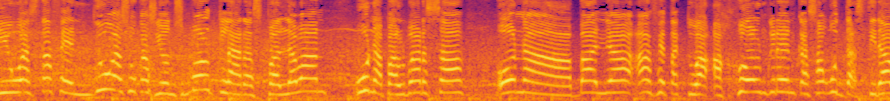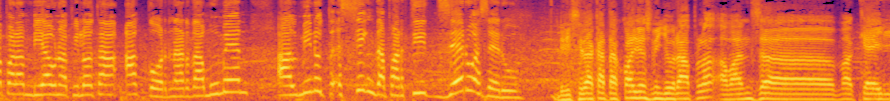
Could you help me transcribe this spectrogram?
i ho està fent dues ocasions molt clares pel Llevant, una pel Barça, on Batlle ha fet actuar a Holmgren, que s'ha hagut d'estirar per enviar una pilota a córner. De moment, al minut 5 de partit, 0 a 0. L'inici de Catacoll és millorable, abans eh, aquell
